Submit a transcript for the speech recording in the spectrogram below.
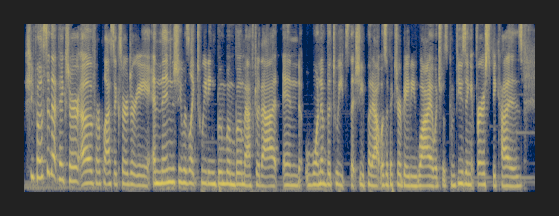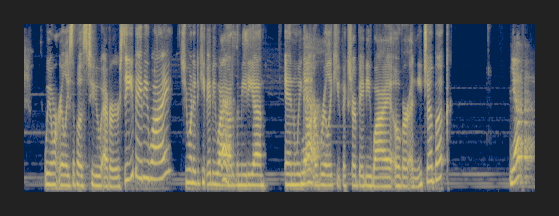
She posted that picture of her plastic surgery and then she was like tweeting boom boom boom after that and one of the tweets that she put out was a picture of baby y which was confusing at first because we weren't really supposed to ever see baby y she wanted to keep baby y out of the media and we got a really cute picture of baby y over a nietzsche book Yep.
